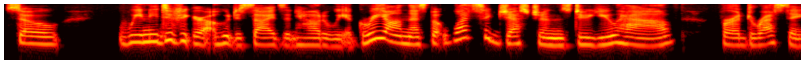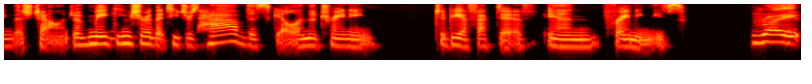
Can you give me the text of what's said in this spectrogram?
So we need to figure out who decides and how do we agree on this. But what suggestions do you have for addressing this challenge of making sure that teachers have the skill and the training to be effective in framing these Right.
